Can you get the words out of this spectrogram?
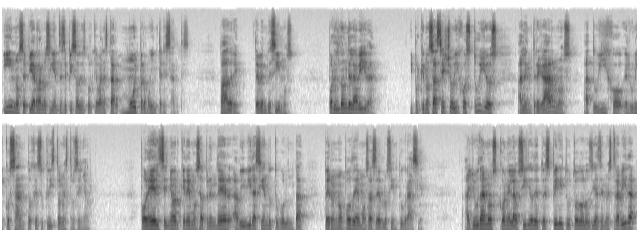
y no se pierdan los siguientes episodios porque van a estar muy pero muy interesantes. Padre, te bendecimos por el don de la vida y porque nos has hecho hijos tuyos al entregarnos a tu Hijo, el único Santo, Jesucristo nuestro Señor. Por Él, Señor, queremos aprender a vivir haciendo tu voluntad, pero no podemos hacerlo sin tu gracia. Ayúdanos con el auxilio de tu Espíritu todos los días de nuestra vida,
